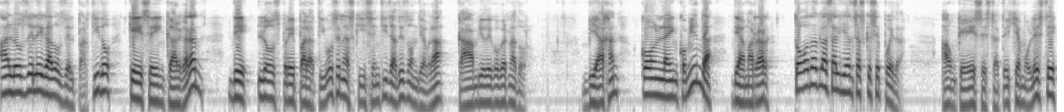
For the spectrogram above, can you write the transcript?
a los delegados del partido que se encargarán de los preparativos en las 15 entidades donde habrá cambio de gobernador. Viajan con la encomienda de amarrar todas las alianzas que se pueda, aunque esa estrategia moleste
